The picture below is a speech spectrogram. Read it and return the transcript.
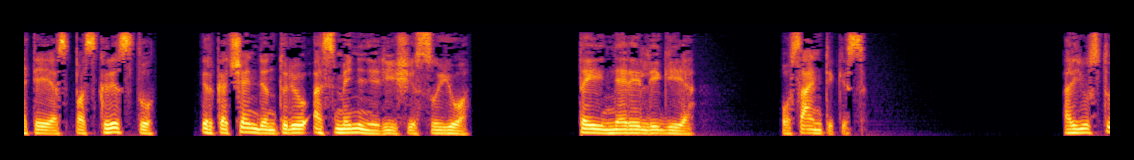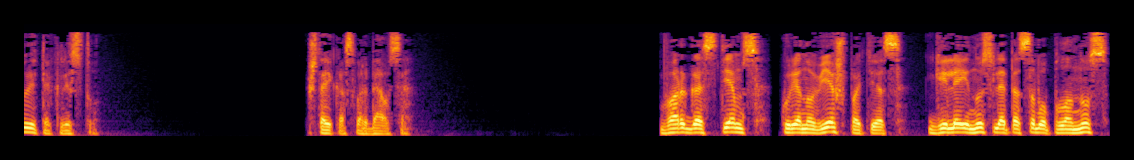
atėjęs pas Kristų ir kad šiandien turiu asmeninį ryšį su juo. Tai ne religija, o santykis. Ar jūs turite Kristų? Štai kas svarbiausia. Vargas tiems, kurie nuo viešpaties giliai nuslepia savo planus,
